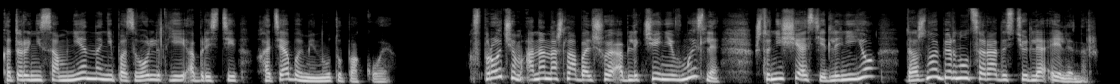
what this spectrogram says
которые, несомненно, не позволят ей обрести хотя бы минуту покоя. Впрочем, она нашла большое облегчение в мысли, что несчастье для нее должно обернуться радостью для Эленор.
